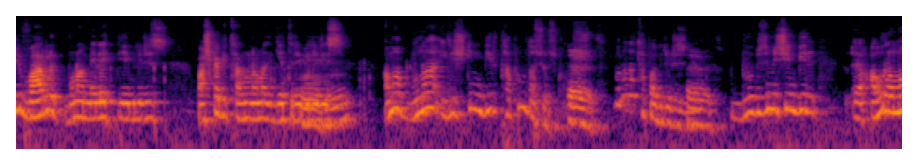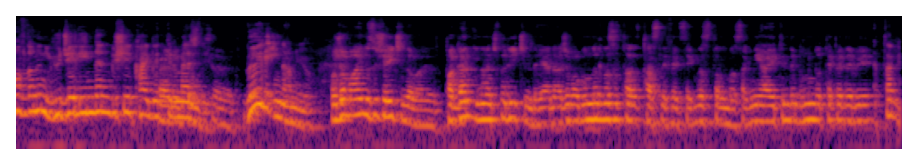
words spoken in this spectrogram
Bir varlık buna melek diyebiliriz. Başka bir tanımlama getirebiliriz. Hı hı. Ama buna ilişkin bir tapım da söz konusu. Evet. Buna da tapabiliriz diyor. Evet. Bu bizim için bir e, Ahura Mazda'nın yüceliğinden bir şey kaybettirmez Kaybetmez, diyor. evet. Böyle inanıyor. Hocam aynısı şey içinde var. Yani, pagan inançları içinde. Yani acaba bunları nasıl ta- tasnif etsek, nasıl tanımlasak? Nihayetinde bunun da tepede bir E, tabii.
